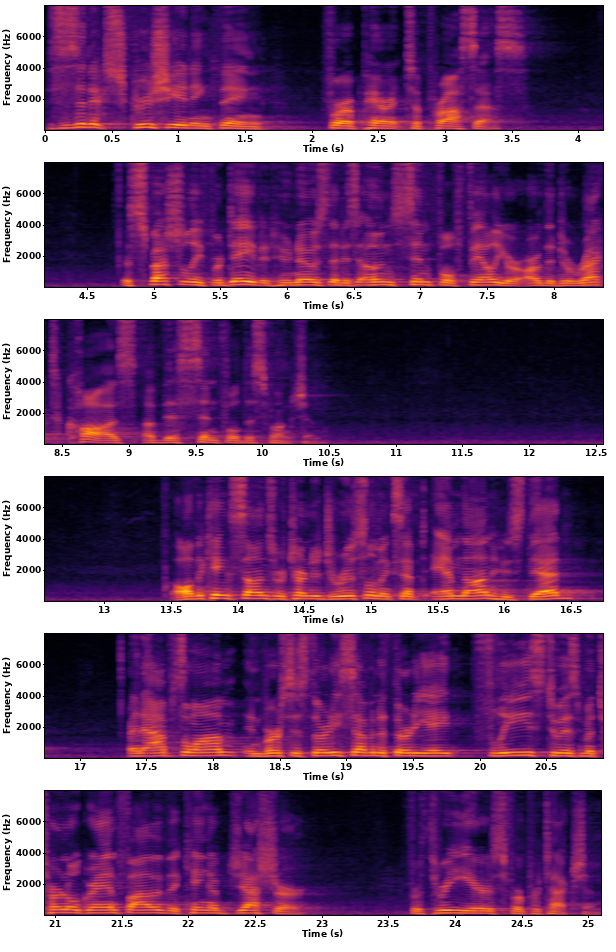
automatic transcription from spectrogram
This is an excruciating thing for a parent to process especially for David, who knows that his own sinful failure are the direct cause of this sinful dysfunction. All the king's sons return to Jerusalem except Amnon, who's dead. And Absalom, in verses 37 to 38, flees to his maternal grandfather, the king of Geshur, for three years for protection,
